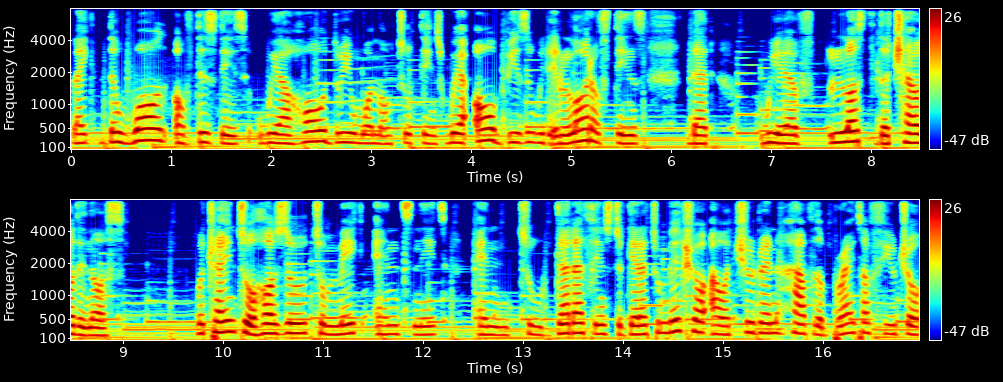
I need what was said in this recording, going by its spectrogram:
like the world of these days, we are all doing one or two things. We are all busy with a lot of things that we have lost the child in us. We're trying to hustle to make ends meet and to gather things together to make sure our children have the brighter future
